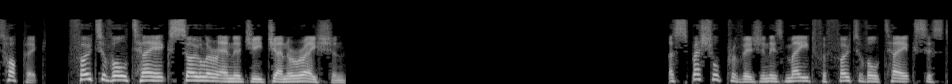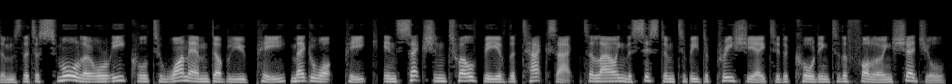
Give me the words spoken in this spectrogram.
Topic: Photovoltaic solar energy generation A special provision is made for photovoltaic systems that are smaller or equal to 1 MWP megawatt peak in Section 12B of the Tax Act allowing the system to be depreciated according to the following schedule.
